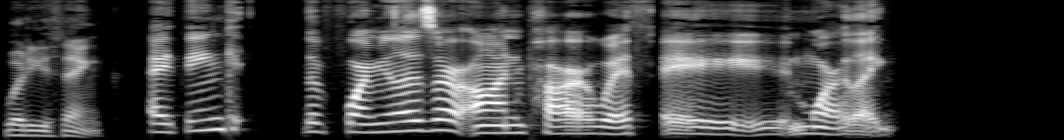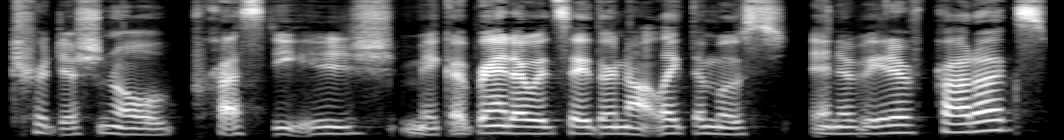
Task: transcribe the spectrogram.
What do you think? I think the formulas are on par with a more like traditional prestige makeup brand. I would say they're not like the most innovative products,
